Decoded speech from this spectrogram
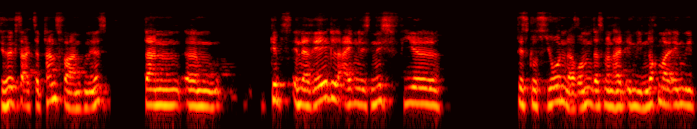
die höchste Akzeptanz vorhanden ist, dann ähm, gibt es in der Regel eigentlich nicht viel Diskussion darum, dass man halt irgendwie nochmal irgendwie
